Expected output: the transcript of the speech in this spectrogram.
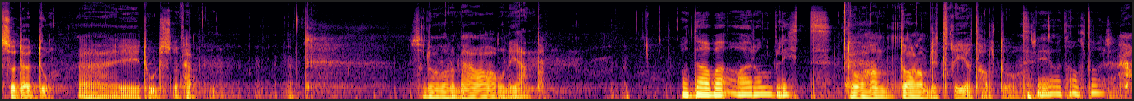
så døde hun eh, i 2015. Så da var det mer Aron igjen. Og da var Aron blitt Da var han, da var han blitt tre og et halvt år. tre og et halvt år. Ja.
